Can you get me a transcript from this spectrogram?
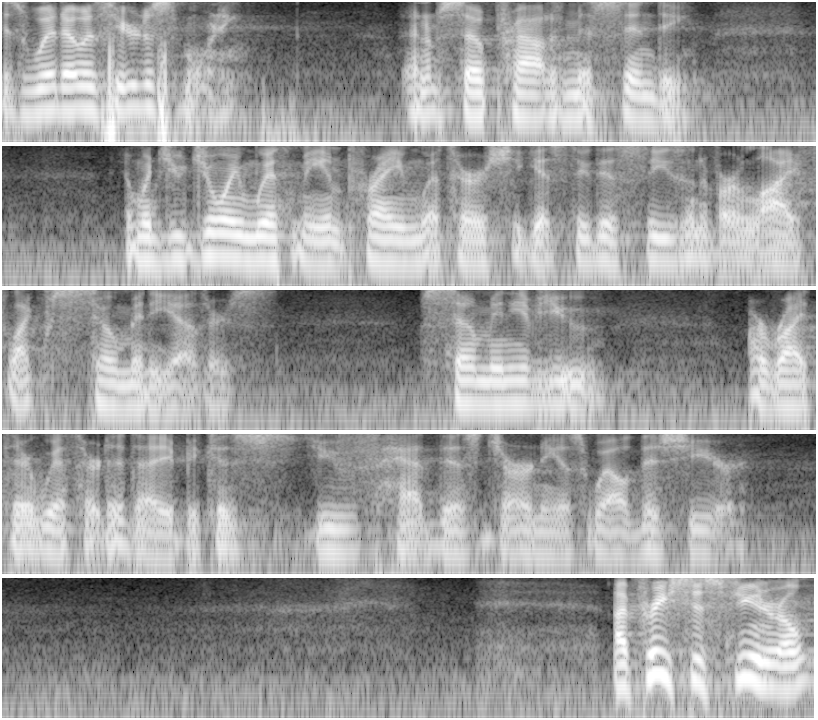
his widow, is here this morning. And I'm so proud of Miss Cindy. And would you join with me in praying with her as she gets through this season of her life, like so many others? So many of you are right there with her today because you've had this journey as well this year. I preached his funeral,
